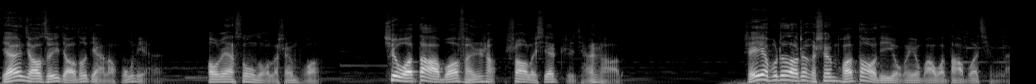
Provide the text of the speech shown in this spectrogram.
眼角、嘴角都点了红点。后面送走了神婆，去我大伯坟上烧了些纸钱啥的。谁也不知道这个神婆到底有没有把我大伯请来。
